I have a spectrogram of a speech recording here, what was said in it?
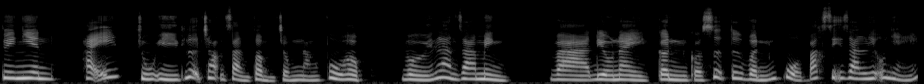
Tuy nhiên, hãy chú ý lựa chọn sản phẩm chống nắng phù hợp với làn da mình và điều này cần có sự tư vấn của bác sĩ da liễu nhé.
